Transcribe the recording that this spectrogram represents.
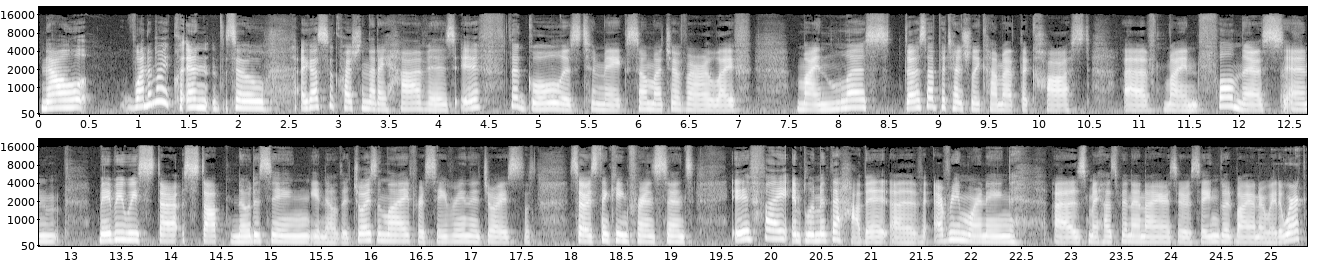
Now, one of my and so I guess the question that I have is if the goal is to make so much of our life mindless, does that potentially come at the cost of mindfulness and maybe we start stop noticing, you know, the joys in life or savoring the joys. So I was thinking, for instance, if I implement the habit of every morning, as my husband and I are sort of saying goodbye on our way to work,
